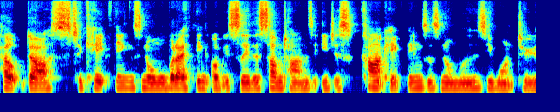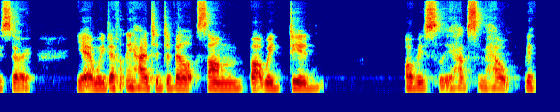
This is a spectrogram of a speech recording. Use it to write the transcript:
helped us to keep things normal. But I think obviously there's sometimes that you just can't keep things as normal as you want to. So yeah, we definitely had to develop some, but we did obviously have some help with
